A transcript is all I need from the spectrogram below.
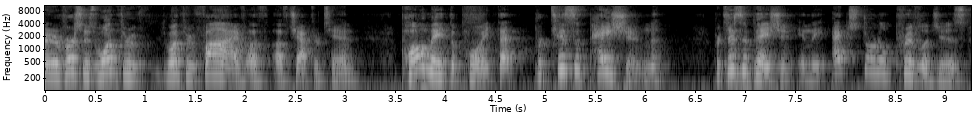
in verses 1 through 1 through 5 of, of chapter 10, Paul made the point that participation participation in the external privileges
